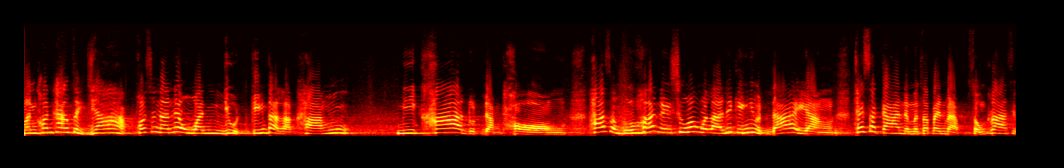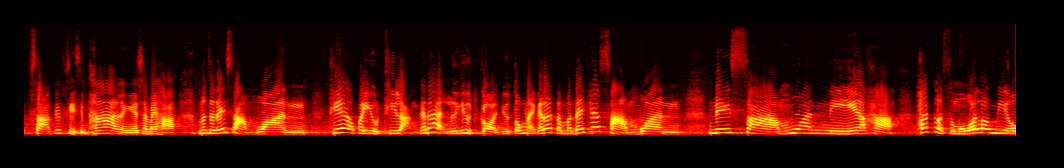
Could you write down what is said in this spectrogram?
มันค่อนข้างจะยาก เพราะฉะนั้นเนี่ยวันหยุดกิ้งแต่ละครั้ง มีค่าดุดดั่งทอง ถ้าสมมุติว่าในช่วงเวลาที่กิ้งหยุดได้อย่างเทศกาลเนี่ยมันจะเป็นแบบสงกรานต์13 14 15อะไรอย่างเงี้ยใช่ไหมคะ มันจะได้ 3 วันที่เราไปหยุดทีหลังก็ได้ หรือหยุดก่อนหยุดตรงไหนก็ได้แต่มันได้แค่ 3 วัน ใน 3 วันนี้อะค่ะ ถ้าเกิดสมมุติว่าเรามีโอ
